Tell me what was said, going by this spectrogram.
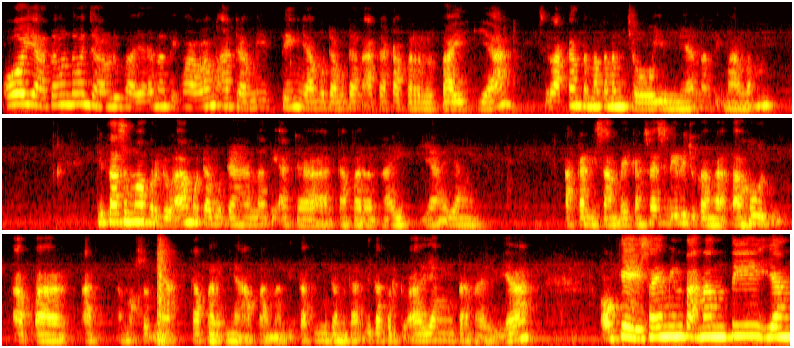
Oh ya, teman-teman jangan lupa ya, nanti malam ada meeting ya, mudah-mudahan ada kabar baik ya. Silakan teman-teman join ya nanti malam. Kita semua berdoa mudah-mudahan nanti ada kabar baik ya yang akan disampaikan. Saya sendiri juga nggak tahu apa maksudnya kabarnya apa nanti, tapi mudah-mudahan kita berdoa yang terbaik ya. Oke, saya minta nanti yang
